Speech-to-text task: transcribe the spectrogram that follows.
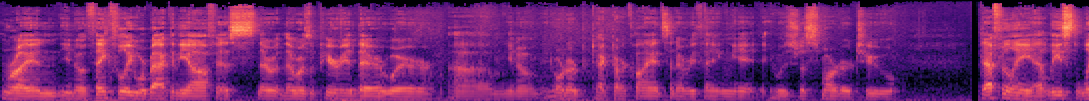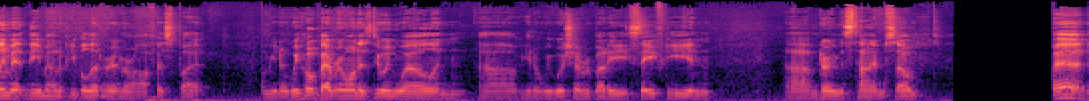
Right, and you know, thankfully we're back in the office. There, there was a period there where, um, you know, in order to protect our clients and everything, it, it was just smarter to definitely at least limit the amount of people that are in our office. But um, you know, we hope everyone is doing well, and uh, you know, we wish everybody safety and um, during this time. So. Ed,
